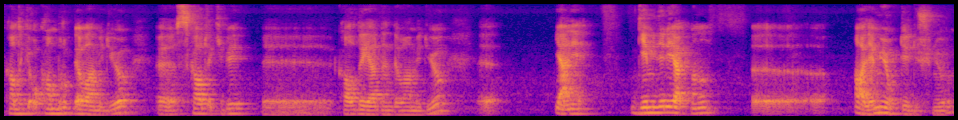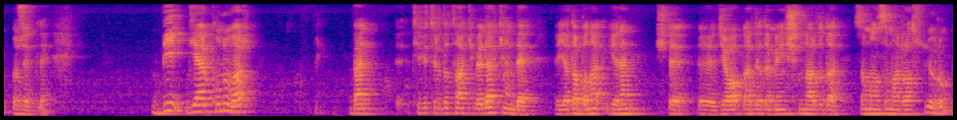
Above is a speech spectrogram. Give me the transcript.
Kaldı ki Okan Buruk devam ediyor. E, scout ekibi e, kaldığı yerden devam ediyor. E, yani gemileri yakmanın alemi yok diye düşünüyorum özetle. Bir diğer konu var. Ben Twitter'da takip ederken de ya da bana gelen işte cevaplarda ya da mentionlarda da zaman zaman rastlıyorum.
